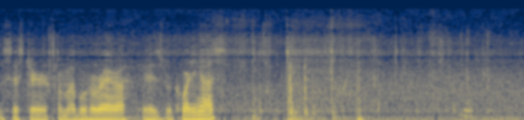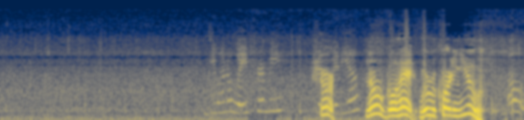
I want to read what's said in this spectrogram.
The sister from Abu Huraira is recording us. Do you want to wait for me? Sure. No, go ahead. We're recording you. Oh,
